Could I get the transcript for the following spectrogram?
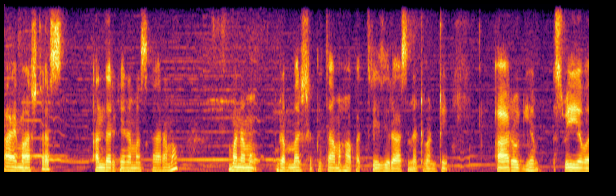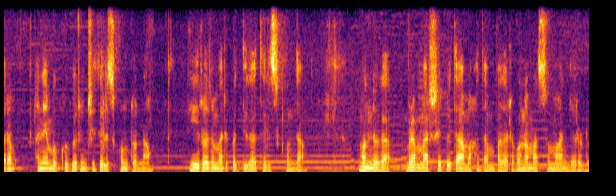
హాయ్ మాస్టర్స్ అందరికీ నమస్కారము. మనము బ్రహ్మర్షి పితామహ పత్రిజీ రాసినటువంటి ఆరోగ్యం స్వీయవరం అనే బుక్ గురించి తెలుసుకుంటున్నాం. ఈరోజు మరికొద్దిగా తెలుసుకుందాం. ముందుగా బ్రహ్మర్షి పితామహ దంపతులకు నమస్సుమాంజరుడు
